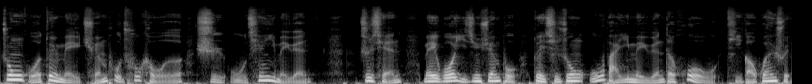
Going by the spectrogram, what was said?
中国对美全部出口额是五千亿美元，之前美国已经宣布对其中五百亿美元的货物提高关税，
